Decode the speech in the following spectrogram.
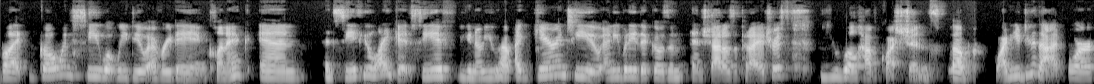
but go and see what we do every day in clinic and and see if you like it see if you know you have i guarantee you anybody that goes and, and shadows a podiatrist you will have questions of why do you do that or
